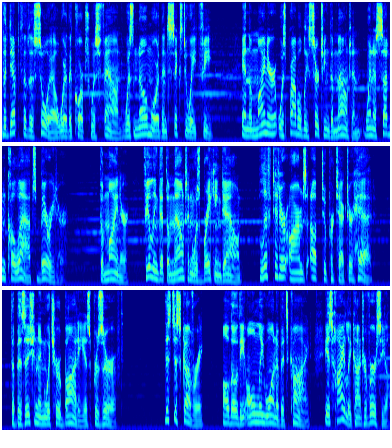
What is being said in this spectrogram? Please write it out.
The depth of the soil where the corpse was found was no more than 6 to 8 feet, and the miner was probably searching the mountain when a sudden collapse buried her. The miner, feeling that the mountain was breaking down, lifted her arms up to protect her head the position in which her body is preserved. This discovery, although the only one of its kind, is highly controversial,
